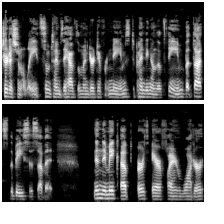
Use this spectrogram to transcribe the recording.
Traditionally, sometimes they have them under different names depending on the theme, but that's the basis of it. And they make up earth, air, fire, and water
